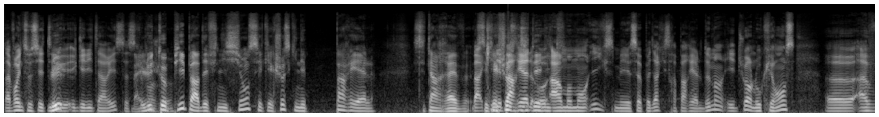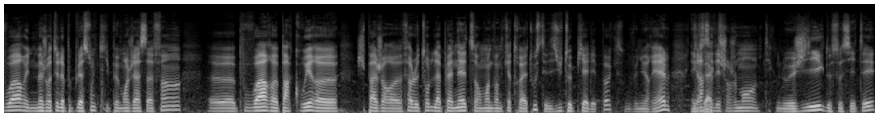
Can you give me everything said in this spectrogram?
D'avoir une société Lu- égalitariste, ça Bah, serait dangereux. L'utopie, par définition, c'est quelque chose qui n'est pas réel. c'est un rêve. Bah, c'est qui n'est quelque pas chose réel au- à un moment X, mais ça veut pas dire qu'il sera pas réel demain. Et tu vois, en l'occurrence, euh, avoir une majorité de la population qui peut manger à sa faim, euh, pouvoir euh, parcourir, euh, je sais pas, genre faire le tour de la planète en moins de 24 heures et tout, c'était des utopies à l'époque, qui sont devenues réelles, grâce à des changements technologiques, de société.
